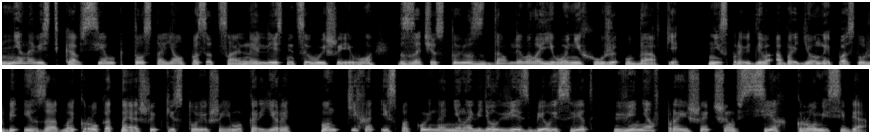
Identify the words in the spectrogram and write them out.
Ненависть ко всем, кто стоял по социальной лестнице выше его, зачастую сдавливала его не хуже удавки. Несправедливо обойденный по службе из-за одной крохотной ошибки, стоившей ему карьеры, он тихо и спокойно ненавидел весь белый свет, виня в происшедшем всех, кроме себя.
